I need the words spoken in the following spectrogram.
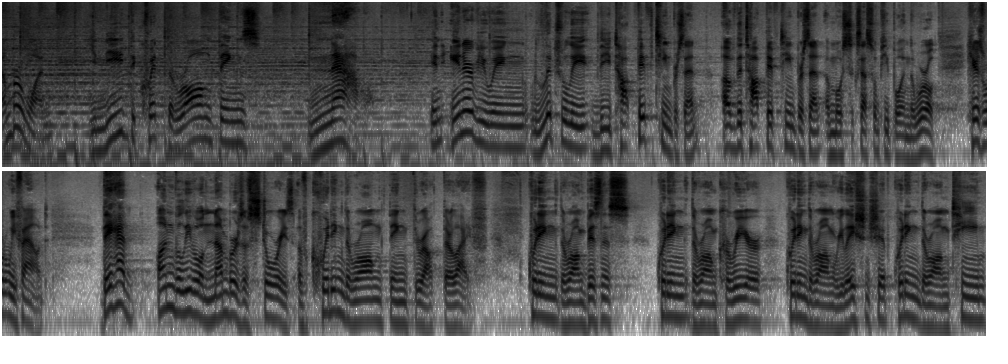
Number one, you need to quit the wrong things now. In interviewing literally the top 15% of the top 15% of most successful people in the world, here's what we found. They had unbelievable numbers of stories of quitting the wrong thing throughout their life quitting the wrong business, quitting the wrong career, quitting the wrong relationship, quitting the wrong team.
